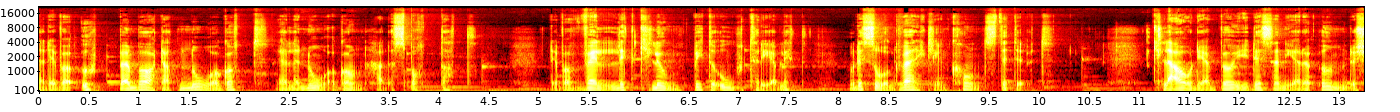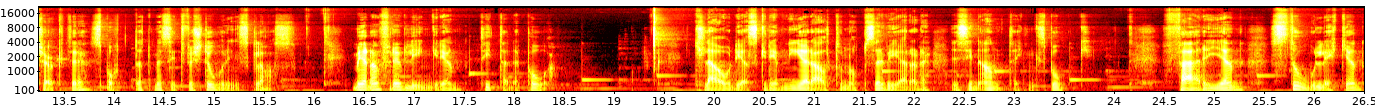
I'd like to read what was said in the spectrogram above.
där det var uppenbart att något eller någon hade spottat. Det var väldigt klumpigt och otrevligt och det såg verkligen konstigt ut. Claudia böjde sig ner och undersökte spottet med sitt förstoringsglas medan fru Lindgren tittade på. Claudia skrev ner allt hon observerade i sin anteckningsbok. Färgen, storleken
